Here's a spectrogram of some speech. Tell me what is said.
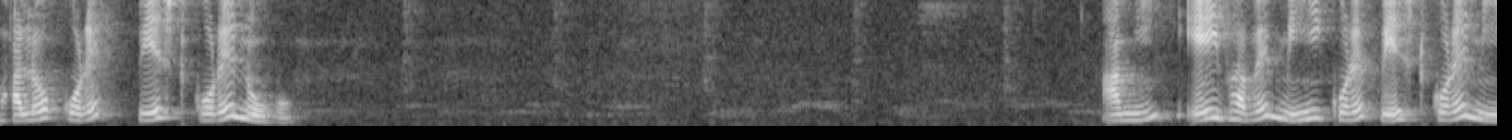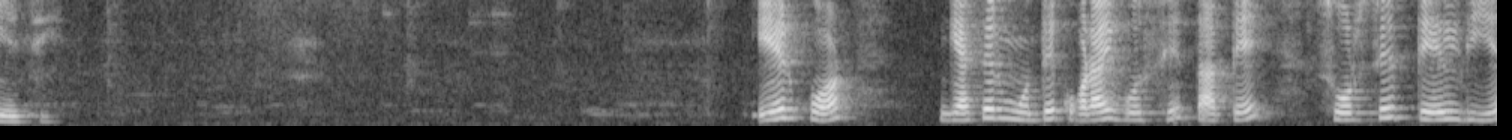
ভালো করে পেস্ট করে নেব। আমি এইভাবে মিহি করে পেস্ট করে নিয়েছি। এরপর গ্যাসের মধ্যে কড়াই বসে তাতে সর্ষের তেল দিয়ে,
